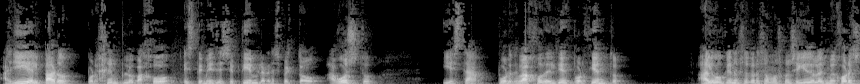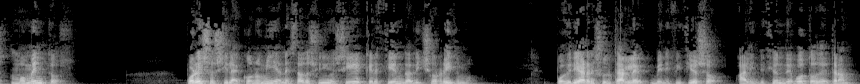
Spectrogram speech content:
Allí el paro, por ejemplo, bajó este mes de septiembre respecto a agosto y está por debajo del 10%, algo que nosotros hemos conseguido en los mejores momentos. Por eso, si la economía en Estados Unidos sigue creciendo a dicho ritmo, podría resultarle beneficioso a la intención de voto de Trump.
